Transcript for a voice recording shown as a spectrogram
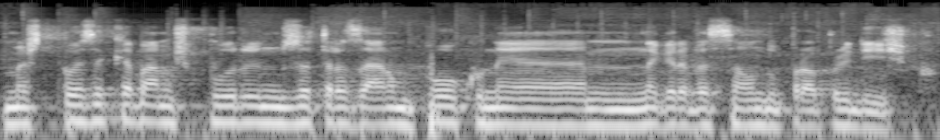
mas depois acabámos por nos atrasar um pouco na, na gravação do próprio disco.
